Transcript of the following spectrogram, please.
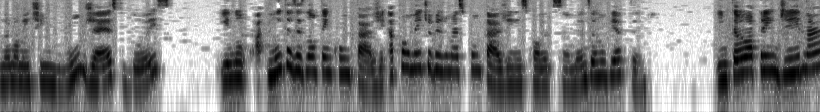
normalmente em um gesto, dois, e no, muitas vezes não tem contagem. Atualmente eu vejo mais contagem em escola de samba, antes eu não via tanto. Então eu aprendi na,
